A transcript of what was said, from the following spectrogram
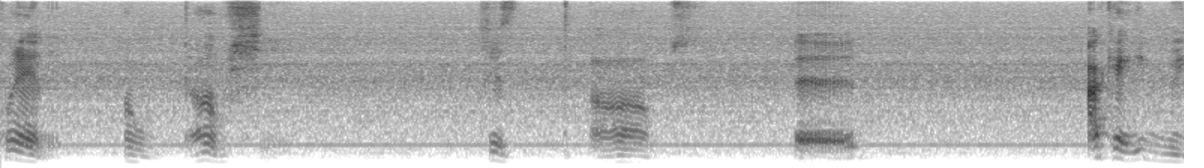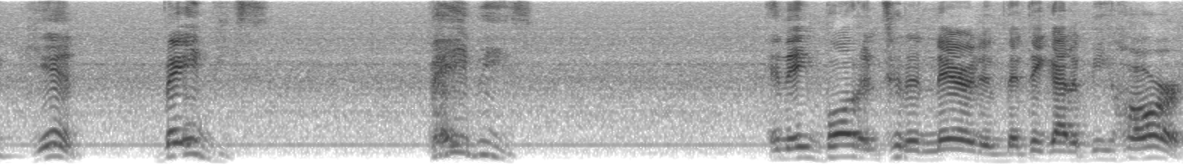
planet on dumb shit. Just I can't even begin. Babies. Babies. And they bought into the narrative that they gotta be hard.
